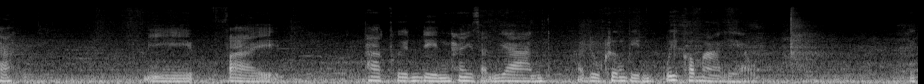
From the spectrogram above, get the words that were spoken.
คะ มีฝ่าย ภาคพื้นดินให้สัญญาณ มาดูเครื่องบิน อุ้ยเขามาแล้วนี่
